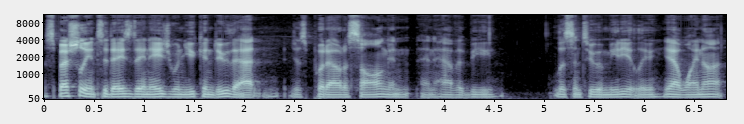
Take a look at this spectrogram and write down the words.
Especially in today's day and age when you can do that, just put out a song and, and have it be listened to immediately. Yeah, why not?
